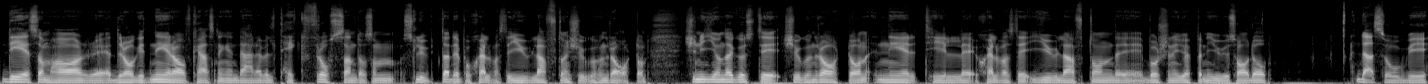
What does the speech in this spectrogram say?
Det som har eh, dragit ner avkastningen där är väl Techfrossan då som slutade på självaste julafton 2018. 29 augusti 2018 ner till självaste julafton. Börsen är ju öppen i USA då. Där såg vi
